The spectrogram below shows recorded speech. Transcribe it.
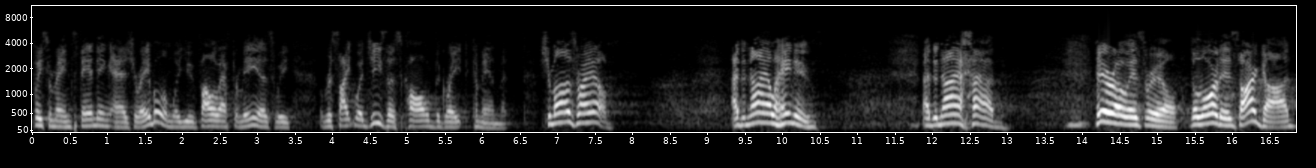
Please remain standing as you're able, and will you follow after me as we recite what Jesus called the great commandment? Shema Israel. Adonai Eloheinu. Adonai Echad. Hear, O Israel, the Lord is our God,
